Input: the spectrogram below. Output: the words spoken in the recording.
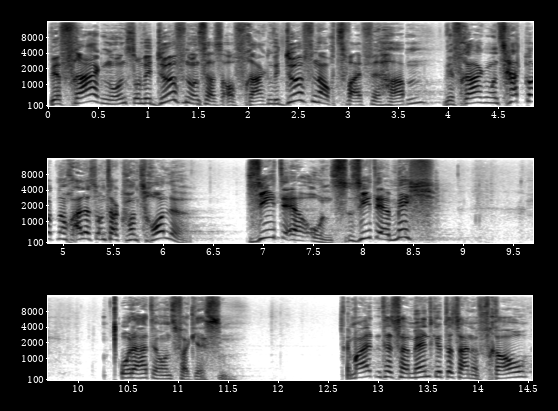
Wir fragen uns, und wir dürfen uns das auch fragen, wir dürfen auch Zweifel haben. Wir fragen uns, hat Gott noch alles unter Kontrolle? Sieht er uns? Sieht er mich? Oder hat er uns vergessen? Im Alten Testament gibt es eine Frau,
